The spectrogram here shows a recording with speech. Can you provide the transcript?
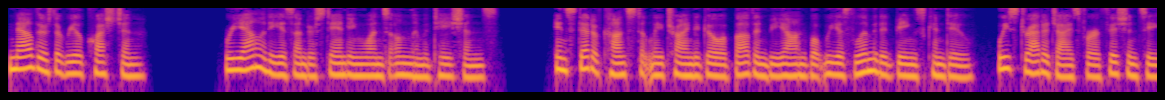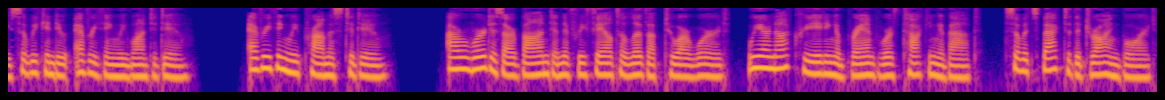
Now there's the real question. Reality is understanding one's own limitations. Instead of constantly trying to go above and beyond what we as limited beings can do, we strategize for efficiency so we can do everything we want to do. Everything we promise to do. Our word is our bond, and if we fail to live up to our word, we are not creating a brand worth talking about so it's back to the drawing board.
